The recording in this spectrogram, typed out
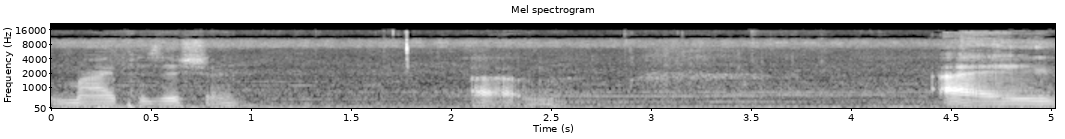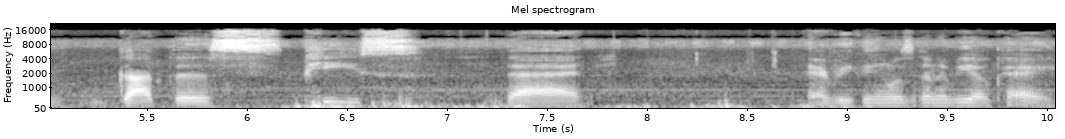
my position, um, I got this peace that everything was going to be okay,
